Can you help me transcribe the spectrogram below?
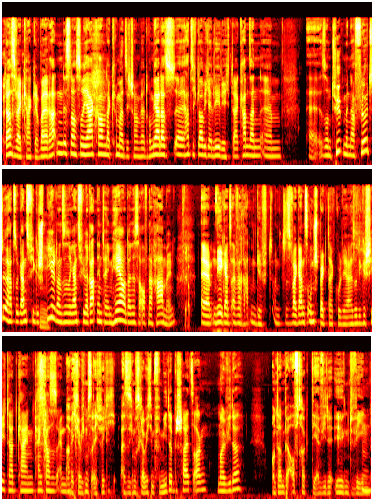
das wäre kacke. Bei Ratten ist noch so, ja komm, da kümmert sich schon wer drum. Ja, das äh, hat sich glaube ich erledigt. Da kam dann ähm, äh, so ein Typ mit einer Flöte, hat so ganz viel gespielt, dann sind so ganz viele Ratten hinter ihm her und dann ist er auf nach Hameln. Ja. Ähm, nee, ganz einfach Rattengift. Und das war ganz unspektakulär. Also die Geschichte hat kein, kein krasses Ende. Aber ich glaube, ich muss echt wirklich, also ich muss, glaube ich, dem Vermieter Bescheid sagen, mal wieder. Und dann beauftragt der wieder irgendwen. Mhm.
